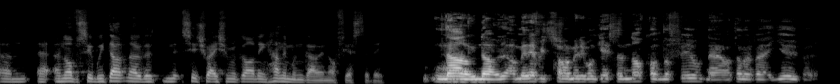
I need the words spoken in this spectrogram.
um, uh, and obviously we don't know the situation regarding Honeyman going off yesterday. No, no. I mean, every time anyone gets a knock on the field now, I don't know about you, but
